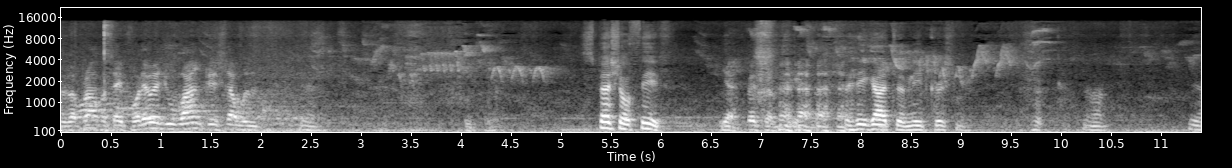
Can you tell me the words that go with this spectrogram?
um, the Prabhupada said, whatever you want, Krishna will. Special thief Yeah, special. thief. that he got to meet Krishna. Uh, yeah.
